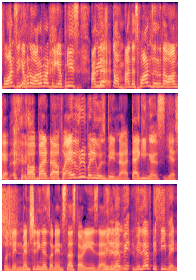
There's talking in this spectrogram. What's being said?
Sponsor எவனும் வர மாட்டீங்க ப்ளீஸ் அந்த Please come. அந்த ஸ்பான்சர் இருந்தா வாங்க பட் ஃபார் எவ்ரிபடி ஹூஸ் பீன் tagging us Yes. who's been mentioning us on Insta stories uh, we they- love it we love to see when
